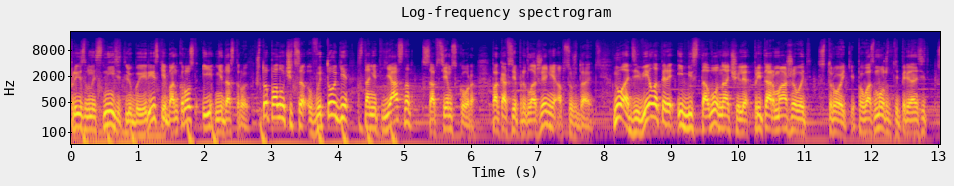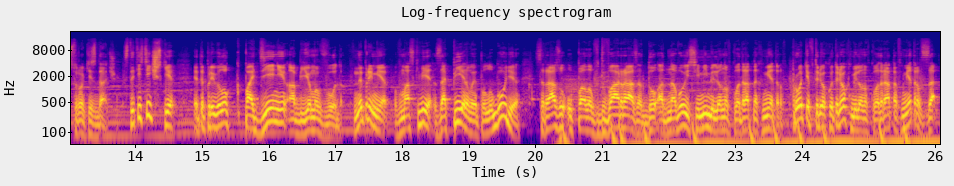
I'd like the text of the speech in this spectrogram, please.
призваны снизить любые риски, банкротств и недостроек. Что получится в итоге, станет ясно совсем скоро, пока все предложения обсуждаются. Ну а девелоперы и без того начали притормаживать стройки, по возможности переносить сроки сдачи. Статистически это привело к падению объема ввода. Например, в Москве за первое полугодие сразу упало в два раза до 1,7 миллионов квадратных метров против 3,3 миллионов квадратных метров за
